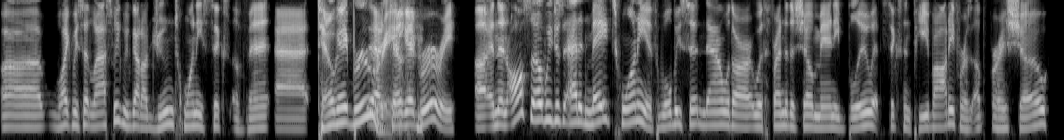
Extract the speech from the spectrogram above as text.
uh, like we said last week, we've got our June 26th event at Tailgate Brewery. yeah, Tailgate Brewery. Uh, and then also we just added May 20th. We'll be sitting down with our with friend of the show Manny Blue at Sixth and Peabody for his up for his show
